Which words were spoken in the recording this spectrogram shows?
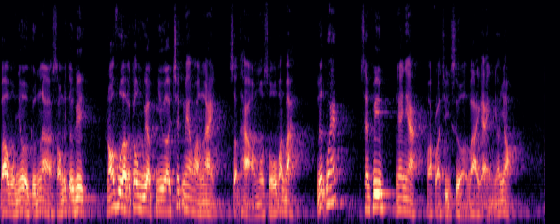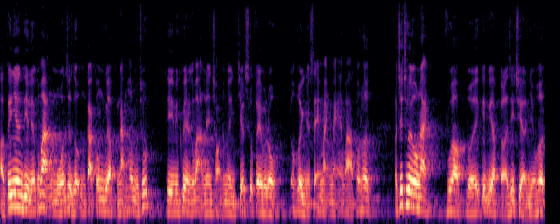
Và bộ nhớ ở cứng là 64GB Nó vừa với công việc như check mail hàng ngày, Soạn thảo một số văn bản lướt web xem phim nghe nhạc hoặc là chỉnh sửa vài cái ảnh nho nhỏ. À, tuy nhiên thì nếu các bạn muốn sử dụng các công việc nặng hơn một chút thì mình khuyên là các bạn nên chọn cho mình chiếc Surface Pro cấu hình nó sẽ mạnh mẽ và tốt hơn. Và chiếc Surface Pro này phù hợp với cái việc uh, di chuyển nhiều hơn.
